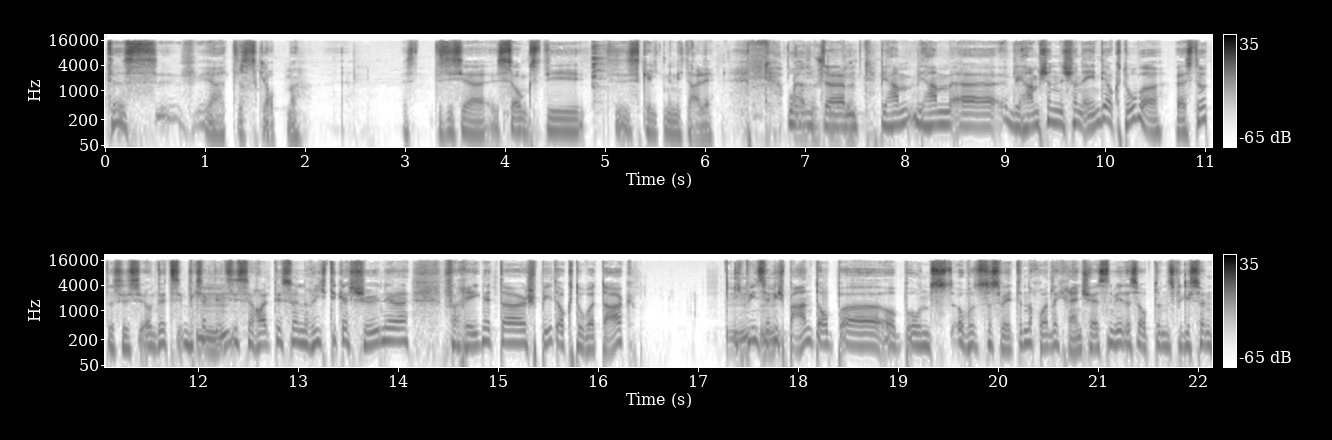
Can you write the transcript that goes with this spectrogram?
Das, äh, ja, das glaubt man. Das, ist ja Songs, die, das gelten ja nicht alle. Und stimmt, ähm, wir haben, wir haben, äh, wir haben schon, schon Ende Oktober, weißt du? Das ist, und jetzt, wie gesagt, Mhm. jetzt ist heute so ein richtiger, schöner, verregneter Spätoktobertag. Ich bin Mhm. sehr gespannt, ob, äh, ob, uns, ob uns das Wetter noch ordentlich reinscheißen wird. Also ob dann wirklich so ein,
